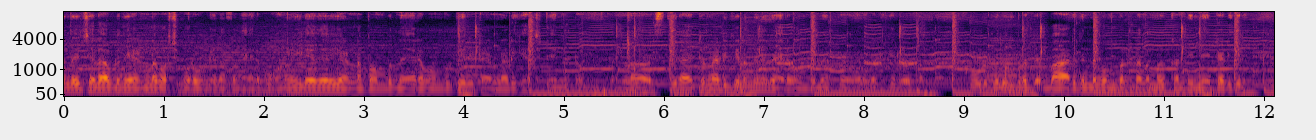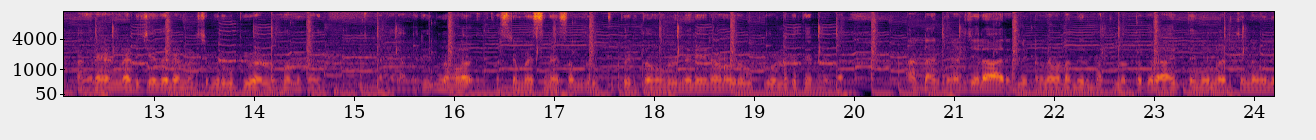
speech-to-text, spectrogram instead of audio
എന്താ വെച്ചാൽ അവിടുന്ന് എണ്ണ കുറച്ച് കുറവുണ്ടായിരുന്നു അപ്പോൾ നേരെ പോകണമെങ്കിൽ ഏതായാലും എണ്ണ പമ്പ് നേരെ പമ്പ് കയറിയിട്ട് എണ്ണ അടിക്കാൻ വെച്ചിട്ട് കിട്ടും നമ്മൾ സ്ഥിരമായിട്ടൊന്നും അടിക്കലൊന്നുമില്ല. നേരെ പമ്പ് നേരത്തെ കൂടെ അടിക്കലും കിട്ടും. കൂടുതലും ഭാരതിന്റെ പമ്പിലിട്ടാണ് നമ്മൾ കണ്ടിന്യൂ ആയിട്ട് അടിക്കൽ അങ്ങനെ എണ്ണ അടിച്ചതായാലും എണ്ണ അടിച്ചപ്പോൾ ഒരു കുപ്പി വെള്ളം തന്നിട്ട് അവർ നമ്മളെ കസ്റ്റമേഴ്സിനെ സംതൃപ്തിപ്പെടുത്താന്നുള്ളൊരു നിലയിലാണ് ഓരോ കുപ്പി വെള്ളമൊക്കെ തരുന്നത്. രണ്ടായിരത്തിന് അടിച്ചാൽ അര ലിറ്ററിന്റെ വെള്ളം തരും. മറ്റുള്ളവർക്കൊക്കെ ഒരു ആയിരത്തി അഞ്ഞൂറിന് അടിച്ചിട്ടുണ്ടെങ്കിൽ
